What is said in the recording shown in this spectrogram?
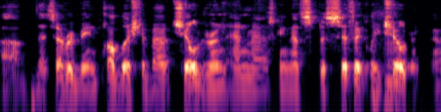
uh, that's ever been published about children and masking. That's specifically mm-hmm. children, yeah?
